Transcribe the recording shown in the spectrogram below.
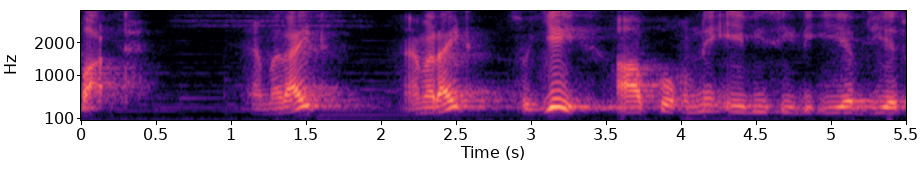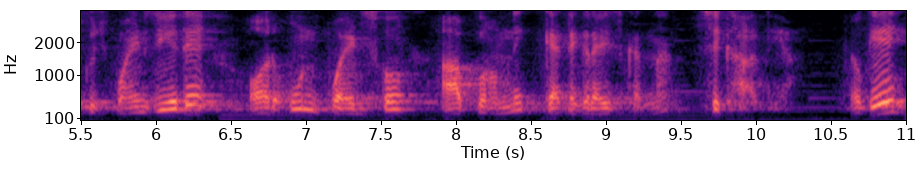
पार्ट है। Right am I right so ये आपको हमने A B C D E F G H कुछ पॉइंट्स दिए थे और उन पॉइंट्स को आपको हमने कैटेगराइज करना सिखा दिया। Okay okay?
